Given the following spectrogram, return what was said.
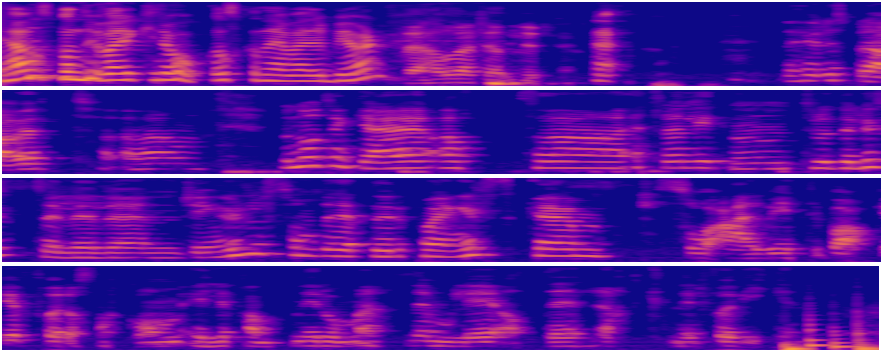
Ja, Så kan du være kråke, og så kan jeg være Bjørn? Det hadde vært helt nydelig. Ja. Det høres bra ut. Men nå tenker jeg at etter en liten trudelutt, eller en jingle som det heter på engelsk, så er vi tilbake for å snakke om elefanten i rommet, nemlig at det rakner for Viken.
